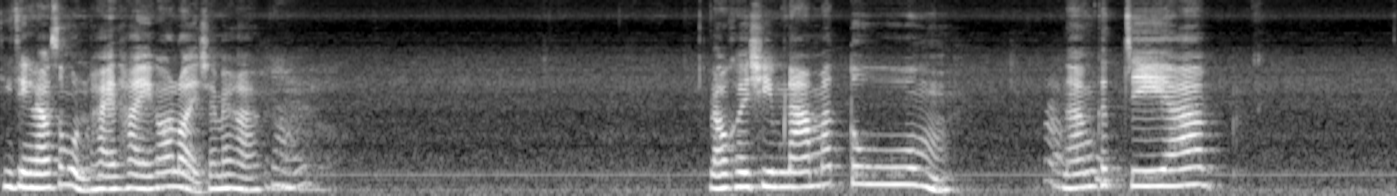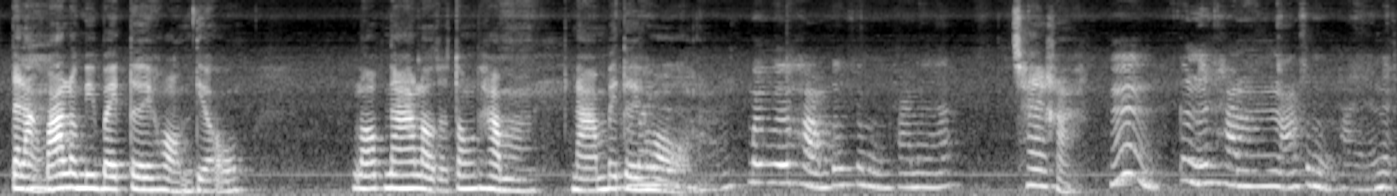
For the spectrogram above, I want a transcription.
จริงๆแล้วสมุนไพรไทยก็อร่อยใช่ไหมคะหวาน เราเคยชิมน้ำมะตูม น้ำกระเจี๊ยบ แต่หลังบ้านเรามีใบเตยหอมเดี๋ยว รอบหน้าเราจะต้องทำน้ำใบเตยหอมมันเคยหอมเป็นสมุนไพรไหมคะใช่ค่ะ อืมก็เลยทำน้ำสมุนไพรนั่นแหละ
